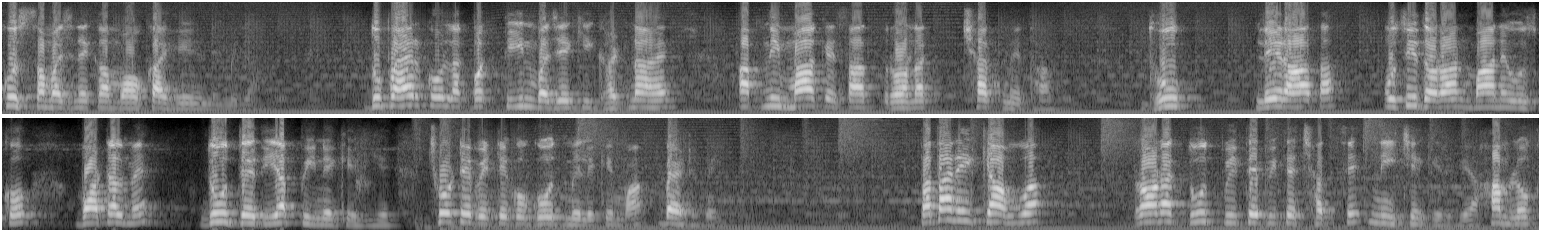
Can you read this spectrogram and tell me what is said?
कुछ समझने का मौका ही नहीं मिला। दोपहर को लगभग तीन बजे की घटना है। अपनी माँ के साथ रौनक छत में था। धूप ले रहा था। उसी दौरान माँ ने उसको बोतल में दूध दे दिया पीने के लिए। छोटे बेटे को गोद में लेके माँ बैठ गई। पता नहीं क्या हुआ। रौनक दूध पीते पीते छत से नीचे गिर गया। हम लोग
